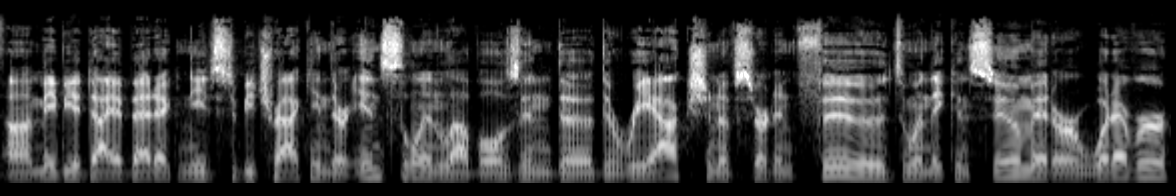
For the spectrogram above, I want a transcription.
uh, maybe a diabetic needs to be tracking their insulin levels and the, the reaction of certain foods when they consume it or whatever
